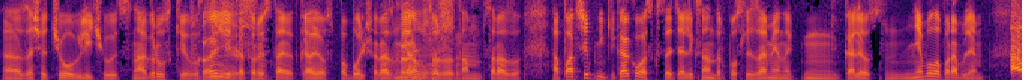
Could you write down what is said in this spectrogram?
э, за счет чего увеличиваются нагрузки. Вот Конечно. люди, которые ставят колес побольше размером, Конечно. тоже там сразу. А подшипники, как у вас, кстати, Александр, после замены колес, не было проблем? А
